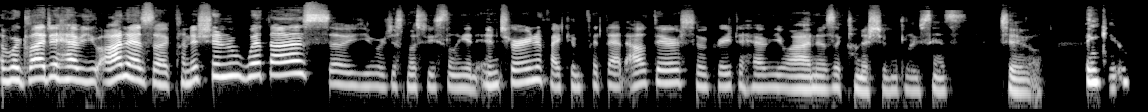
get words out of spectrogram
And we're glad to have you on as a clinician with us. Uh, you were just most recently an intern, if I can put that out there. So great to have you on as a clinician with LifeStance too. Thank you.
